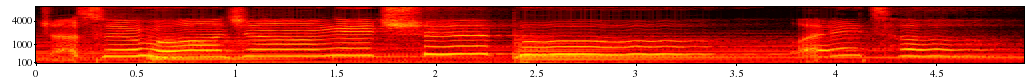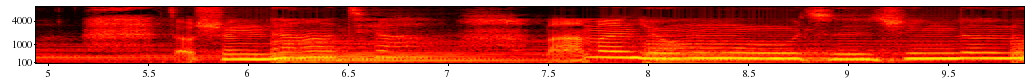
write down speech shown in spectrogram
这次我将一去不回头，走上那条漫漫永无止境的路？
